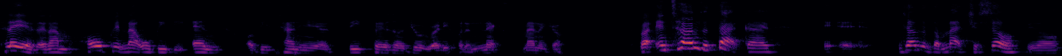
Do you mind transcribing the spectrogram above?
players. And I'm hoping that will be the end of his tenure. These players are drilled ready for the next manager. But in terms of that, guys, in terms of the match itself, you know,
